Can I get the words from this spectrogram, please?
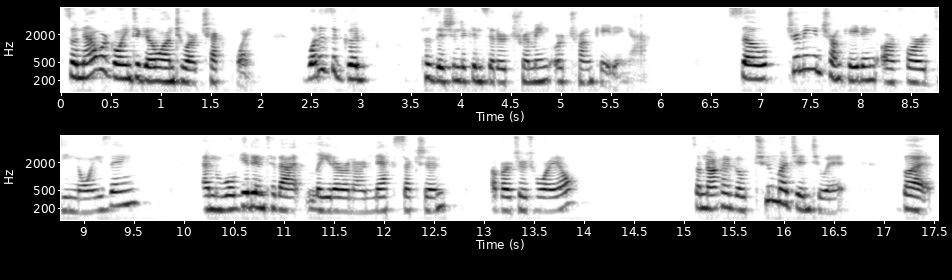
So now we're going to go on to our checkpoint. What is a good position to consider trimming or truncating at? So trimming and truncating are for denoising and we'll get into that later in our next section of our tutorial. So I'm not going to go too much into it, but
